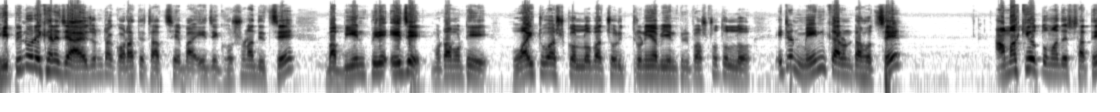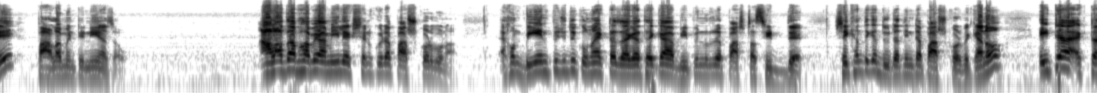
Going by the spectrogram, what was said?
ভিপিনুর এখানে যে আয়োজনটা করাতে চাচ্ছে বা এই যে ঘোষণা দিচ্ছে বা বিএনপির এই যে মোটামুটি হোয়াইট ওয়াশ করল বা চরিত্র নিয়ে বিএনপির প্রশ্ন তুললো, এটার মেইন কারণটা হচ্ছে আমাকেও তোমাদের সাথে পার্লামেন্টে নিয়ে যাও। আলাদাভাবে আমি ইলেকশন করে পাশ করব না। এখন বিএনপি যদি কোনো একটা জায়গা থেকে বিপিনুরের পাঁচটা সিট দেয়, সেখান থেকে দুইটা তিনটা পাশ করবে। কেন? এইটা একটা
